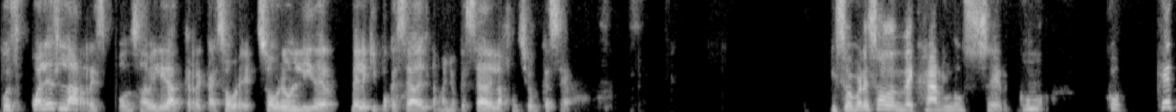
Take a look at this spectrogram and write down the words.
pues, cuál es la responsabilidad que recae sobre, sobre un líder del equipo que sea, del tamaño que sea, de la función que sea y sobre eso de dejarlos ser. ¿Cómo, ¿Qué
